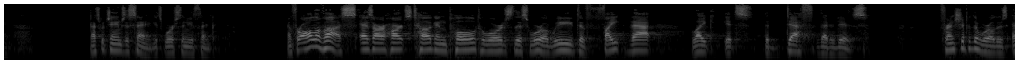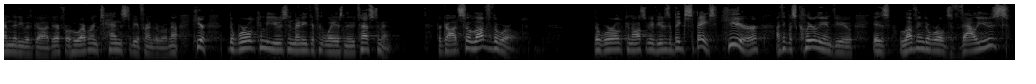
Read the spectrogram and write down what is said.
That's what James is saying. It's worse than you think. And for all of us, as our hearts tug and pull towards this world, we need to fight that like it's the death that it is. Friendship with the world is enmity with God. Therefore, whoever intends to be a friend of the world. Now, here, the world can be used in many different ways in the New Testament. For God so loved the world. The world can also be viewed as a big space. Here, I think what's clearly in view is loving the world's values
